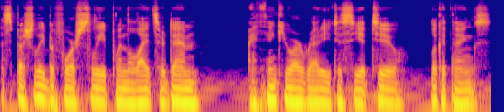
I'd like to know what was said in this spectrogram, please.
especially before sleep when the lights are dim. I think you are ready to see it too. Look at things,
